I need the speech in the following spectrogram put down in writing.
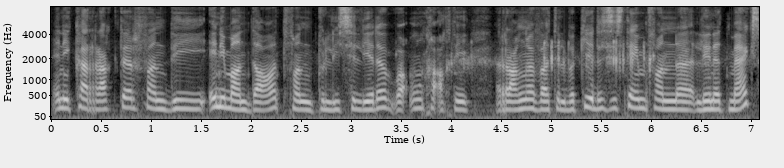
en die karakter van die en die mandaat van polisielede ongeag die range wat hulle bekeer. Dis die stem van uh, Lenet Max.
